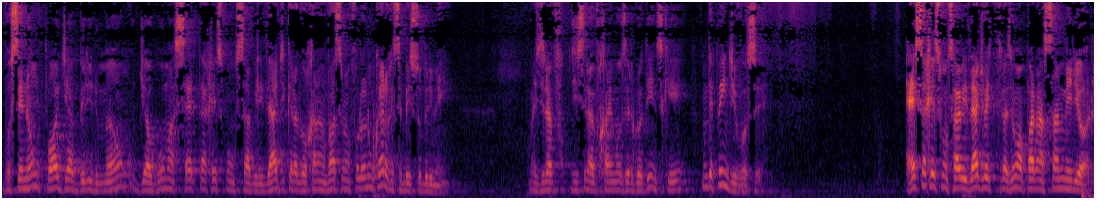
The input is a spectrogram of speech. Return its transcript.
você não pode abrir mão de alguma certa responsabilidade que Rav Yohanan Wasserman falou, eu não quero receber sobre mim. Mas disse Rav Chaim Ozer Grodinsky, não depende de você. Essa responsabilidade vai te trazer uma parnassá melhor.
